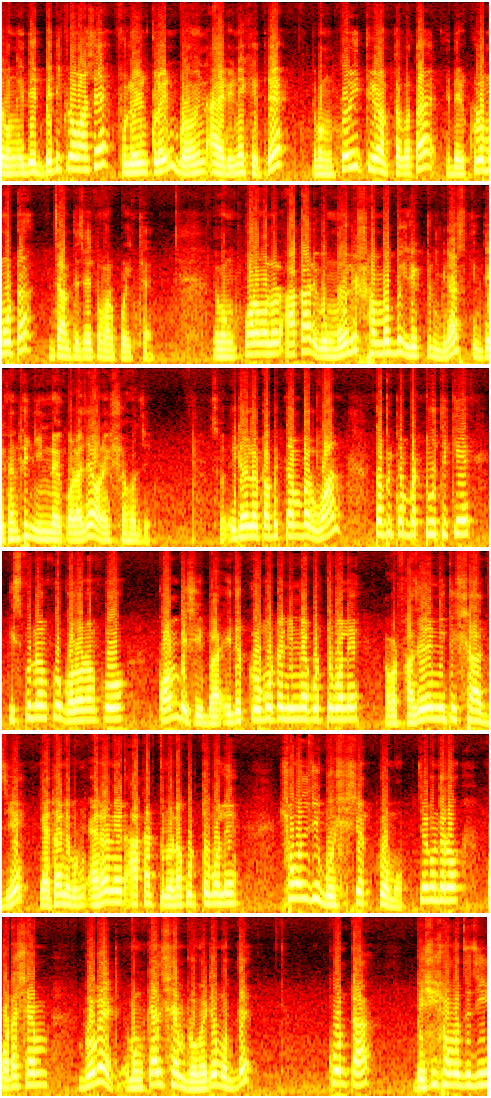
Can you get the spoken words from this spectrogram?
এবং এদের ব্যতিক্রম আসে ফ্লোরিন, ক্লোরিন, ব্রোমিন, আয়োডিনের ক্ষেত্রে এবং তড়িৎ ঋণাত্মকতা এদের ক্রমটা জানতে চাই তোমার পরীক্ষায়। এবং পরমাণুর আকার এবং মৌলের সম্ভাব্য ইলেকট্রন বিন্যাস কিন্তু এখান থেকে নির্ণয় করা যায় অনেক সহজে। সো এটা হলো topic number one topic number two থেকে স্ফুটনাঙ্ক গলনাঙ্ক কম বেশি বা এদের ক্রমটা নির্ণয় করতে বলে। আবার ফাজারের নীতির সাহায্যে ক্যাটান এবং অ্যাননের আকার তুলনা করতে বলে। সমাজে যে বৈশিষ্ট্যের ক্রম। যেমন ধরো, পটাশিয়াম ব্রোমেট এবং ক্যালসিয়াম ব্রোমেটের মধ্যে কোনটা বেশি সমযোজী?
